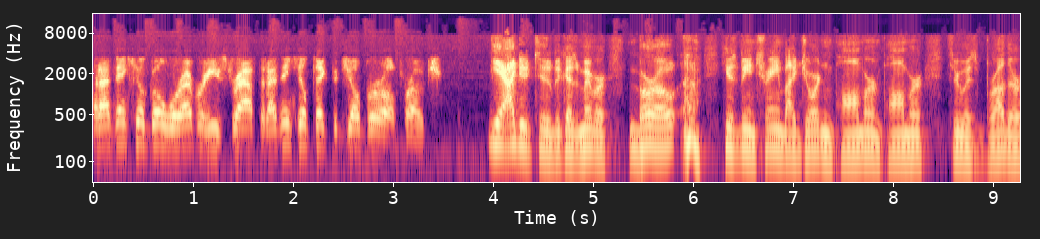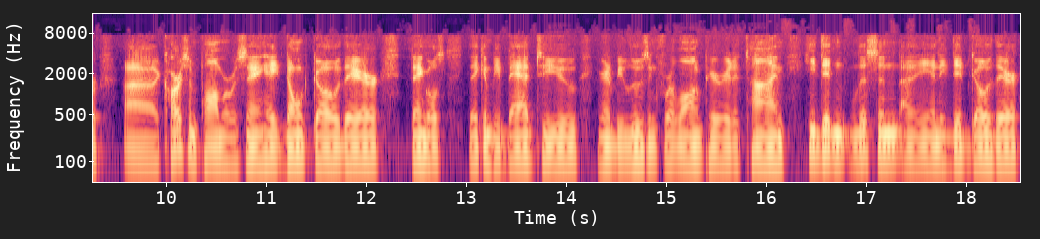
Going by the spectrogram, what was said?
and I think he'll go wherever he's drafted. I think he'll take the Joe Burrow approach. Yeah, I do too. Because remember, Burrow, he was being trained by Jordan Palmer, and Palmer, through his brother uh, Carson Palmer, was saying, "Hey, don't go there. Bengals, they can be bad to you. You're going to be losing for a long period of time." He didn't listen, and he did go there,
